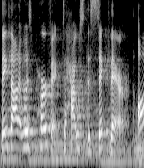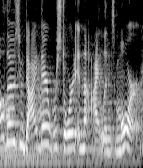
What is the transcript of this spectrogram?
they thought it was perfect to house the sick there. All those who died there were stored in the island's morgue.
